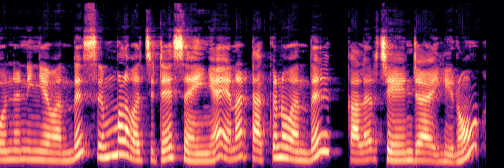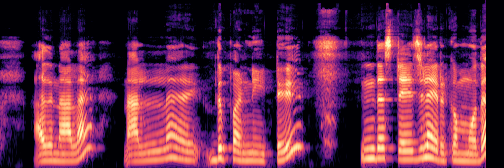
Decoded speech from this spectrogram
கொஞ்சம் நீங்கள் வந்து சிம்மில் வச்சுட்டே செய்யுங்க. ஏன்னா டக்குன்னு வந்து கலர் சேஞ்ச் ஆகிரும். அதனால் நல்லா இது பண்ணிவிட்டு இந்த ஸ்டேஜில் இருக்கும் போது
